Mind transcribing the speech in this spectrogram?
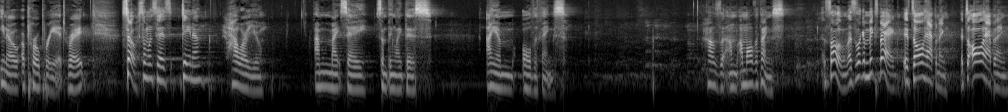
you know, appropriate, right? So someone says, Dana, how are you? I might say something like this I am all the things. How's that? I'm, I'm all the things. It's all of them. It's like a mixed bag. It's all happening. It's all happening.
